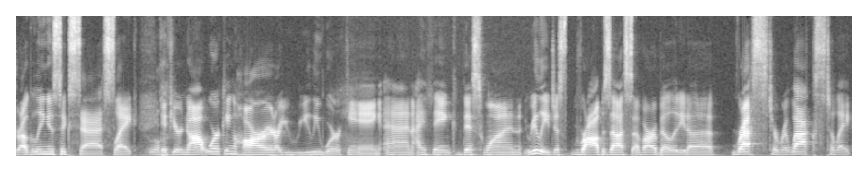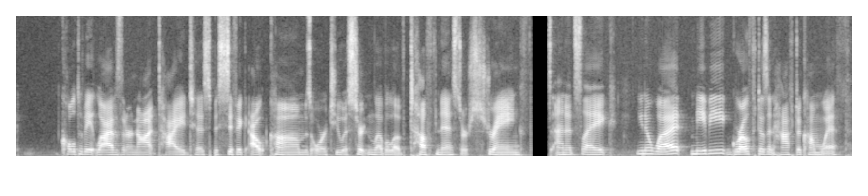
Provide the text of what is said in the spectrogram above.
struggling is success. Like, Ugh. if you're not working hard, are you really working? And I think this one really just robs us of our ability to rest, to relax, to like cultivate lives that are not tied to specific outcomes or to a certain level of toughness or strength. And it's like, you know what? Maybe growth doesn't have to come with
